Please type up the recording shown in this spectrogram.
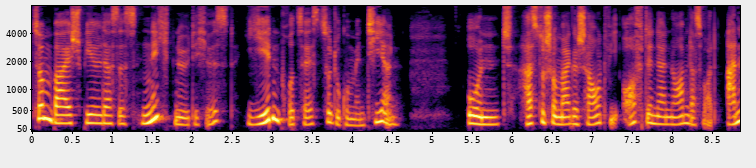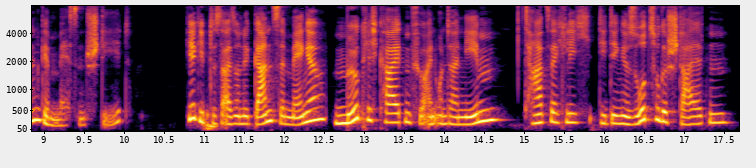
Zum Beispiel, dass es nicht nötig ist, jeden Prozess zu dokumentieren. Und hast du schon mal geschaut, wie oft in der Norm das Wort angemessen steht? Hier gibt es also eine ganze Menge Möglichkeiten für ein Unternehmen, tatsächlich die Dinge so zu gestalten,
